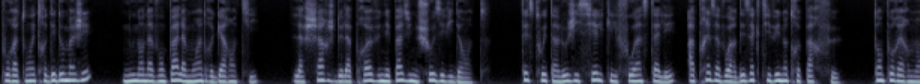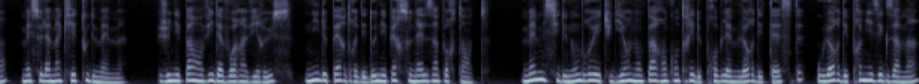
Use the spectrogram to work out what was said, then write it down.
Pourra-t-on être dédommagé? Nous n'en avons pas la moindre garantie. La charge de la preuve n'est pas une chose évidente. Testo est un logiciel qu'il faut installer, après avoir désactivé notre pare-feu. Temporairement, mais cela m'inquiète tout de même. Je n'ai pas envie d'avoir un virus, ni de perdre des données personnelles importantes. Même si de nombreux étudiants n'ont pas rencontré de problème lors des tests ou lors des premiers examens,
